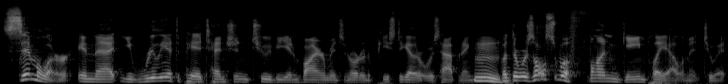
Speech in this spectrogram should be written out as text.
similar in that you really had to pay attention to the environment in order to piece together what was happening. Hmm. But there was also a fun gameplay element to it.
